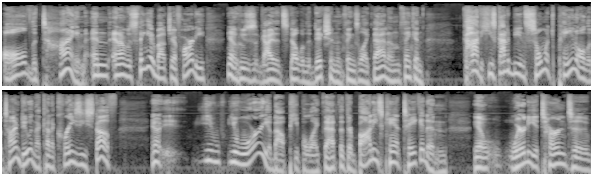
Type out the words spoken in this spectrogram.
all the time. And and I was thinking about Jeff Hardy, you know, who's a guy that's dealt with addiction and things like that. And I'm thinking, God, he's got to be in so much pain all the time doing that kind of crazy stuff. You know, you you worry about people like that that their bodies can't take it, and you know, where do you turn to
